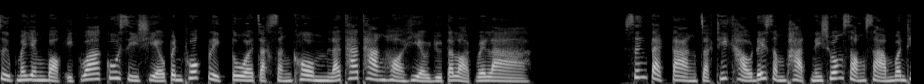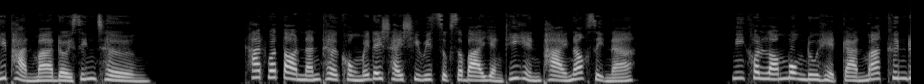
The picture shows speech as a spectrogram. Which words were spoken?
สืบมายังบอกอีกว่ากู้สีเฉียวเป็นพวกปลีกตัวจากสังคม และท่าทางห่อเหี่ยวอยู่ตลอดเวลา ซึ่งแตกต่างจากที่เขาได้สัมผัสในช่วงสองสามวันที่ผ่านมาโดยสิ้นเชิง คาดว่าตอนนั้นเธอคงไม่ได้ใช้ชีวิตสุขสบายอย่างที่เห็นภายนอกสินะ มีคนล้อมวงดูเหตุการณ์มากขึ้นเ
